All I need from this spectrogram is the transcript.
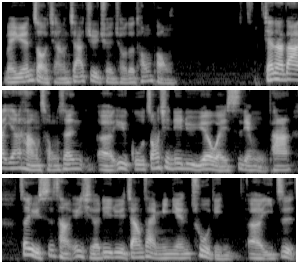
美元走强加剧全球的通膨。加拿大央行重申，呃，预估中性利率约为四点五帕，这与市场预期的利率将在明年触顶，呃，一致。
